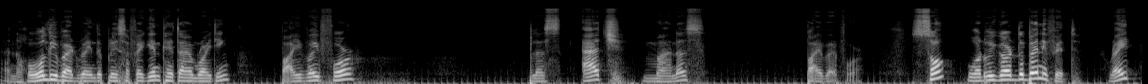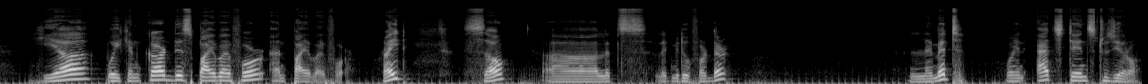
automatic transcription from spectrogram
And whole divided by in the place of again theta I'm writing pi by 4 plus h minus pi by 4 so what we got the benefit right? Here we can cut this pi by 4 and pi by 4 right? So uh, let's let me do further. Limit when h tends to 0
